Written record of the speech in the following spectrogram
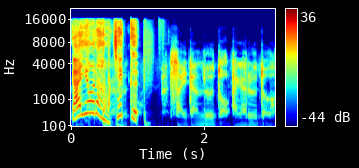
概要欄をチェック。最短ルートアガルート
